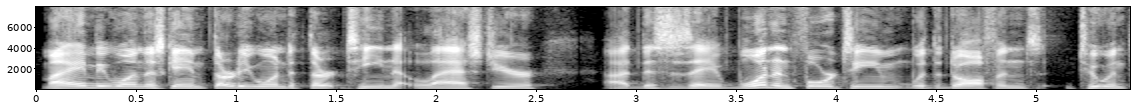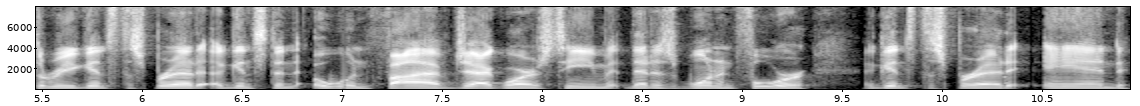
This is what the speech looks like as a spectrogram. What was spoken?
Miami won this game 31 to 13 last year. Uh, this is a one and four team with the Dolphins, two and three against the spread against an zero and five Jaguars team that is one and four against the spread. And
